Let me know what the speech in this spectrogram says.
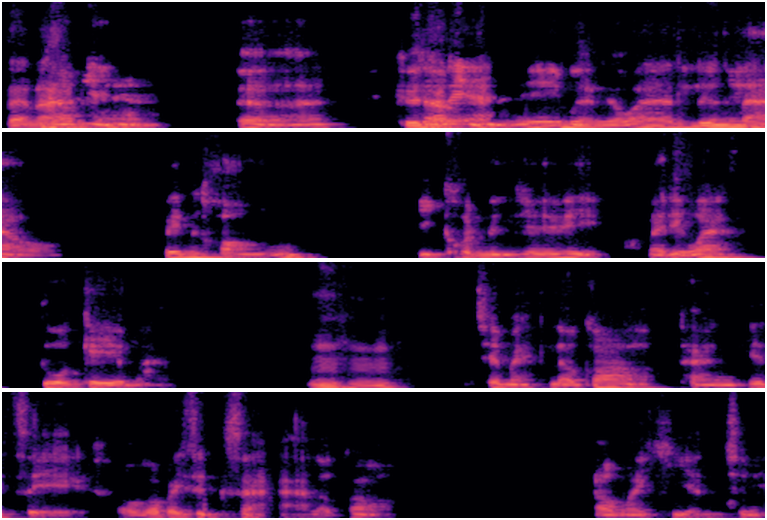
แต่นะถ้าที่อ่านเออฮะคือถ้าได้อ่านนี่เหมือนกับว่าเรื่องราวเป็นของอีกคนหนึ่งใช่ไหมพี่ หมายถึงว่าตัวเกมอะครับอือหือ ใช่ไหมแล้วก็ทางเฮดเซเขาก็ไปศึกษาแล้วก็เอามาเขียนใช่ไหม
